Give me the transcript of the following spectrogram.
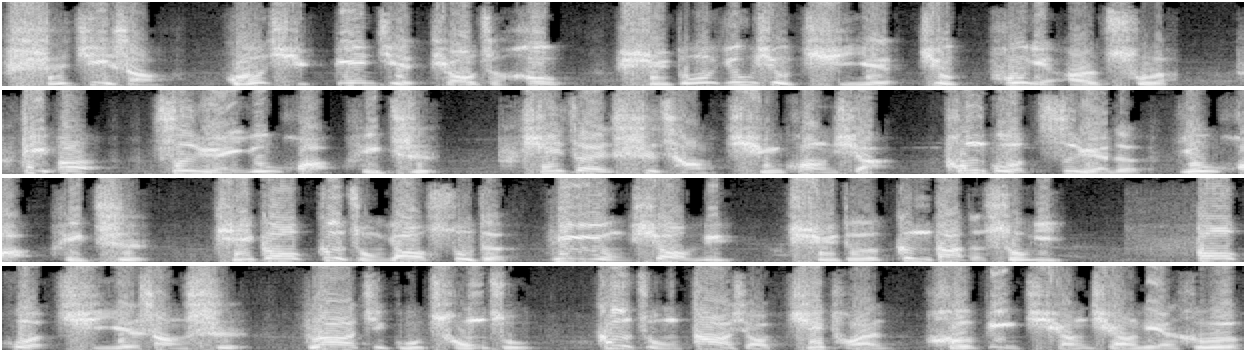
实际上，国企边界调整后，许多优秀企业就脱颖而出了。第二，资源优化配置，即在市场情况下。通过资源的优化配置，提高各种要素的利用效率，取得更大的收益。包括企业上市、垃圾股重组、各种大小集团合并、强强联合，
